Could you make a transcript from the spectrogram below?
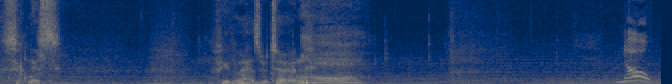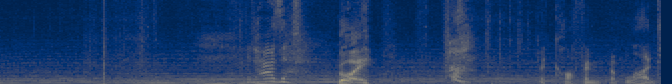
Sickness. Fever has returned. No! It hasn't. Roy, ah. The coffin, the blood.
